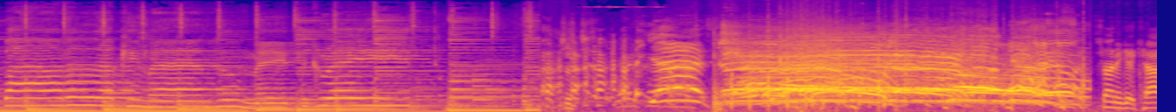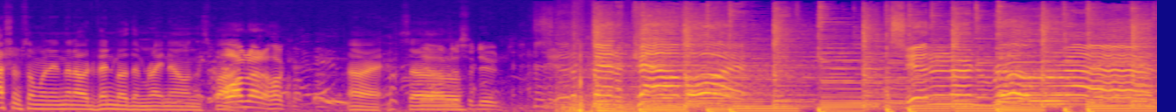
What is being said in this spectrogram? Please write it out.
about a lucky man who made the grade. Yes! Trying to get cash from someone and then I would Venmo them right now on the oh, spot. Oh. I'm not a hooker. All right, so Yeah, I'm just a dude. Should've been a cowboy. I should've learned to rope and ride.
